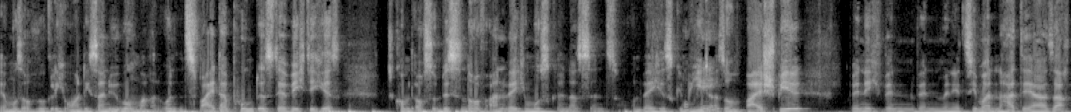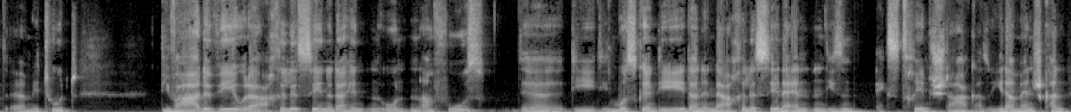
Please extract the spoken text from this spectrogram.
der muss auch wirklich ordentlich seine Übungen machen. Und ein zweiter Punkt ist, der wichtig ist, kommt auch so ein bisschen darauf an, welche Muskeln das sind und welches Gebiet. Okay. Also ein Beispiel, wenn ich, wenn, wenn man jetzt jemanden hat, der sagt, äh, mir tut die Wade weh oder Achillessehne da hinten unten am Fuß, der, die, die Muskeln, die dann in der Achillessehne enden, die sind extrem stark. Also jeder Mensch kann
